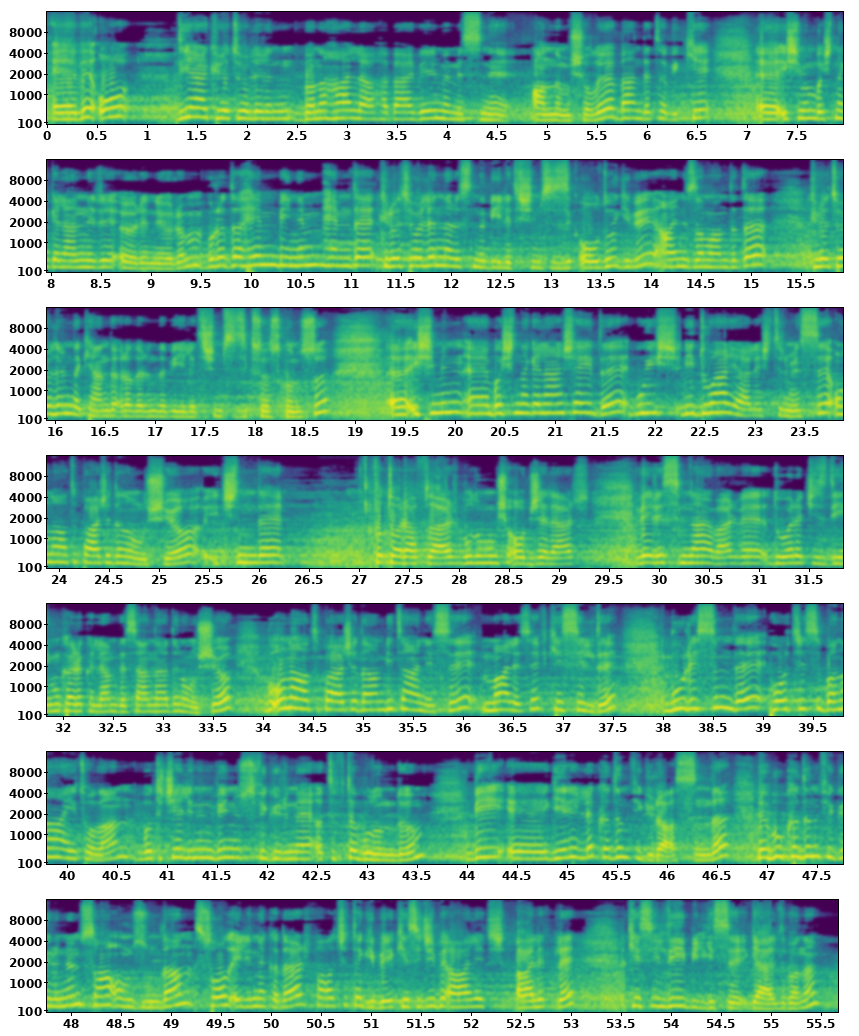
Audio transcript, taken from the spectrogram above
E, ve o diğer küratörlerin bana hala haber verilmemesini anlamış oluyor. Ben de tabii ki e, işimin başına gelenleri öğreniyorum. Burada hem benim hem de küratörlerin arasında bir iletişimsizlik olduğu gibi aynı zamanda da küratörlerin de kendi aralarında bir iletişimsizlik söz konusu. E, işimin e, başına gelen şey de bu iş bir duvar yerleştirmesi 16 parçadan oluşuyor. İçinde fotoğraflar, bulunmuş objeler ve resimler var ve duvara çizdiğim kara kalem desenlerden oluşuyor. Bu 16 parçadan bir tanesi maalesef kesildi. Bu resim de portresi bana ait olan Botticelli'nin Venüs figürüne atıfta bulunduğum bir e, gerilla kadın figürü aslında ve bu kadın figürünün sağ omzundan sol eline kadar falçata gibi kesici bir alet aletle kesildiği bilgisi geldi bana.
